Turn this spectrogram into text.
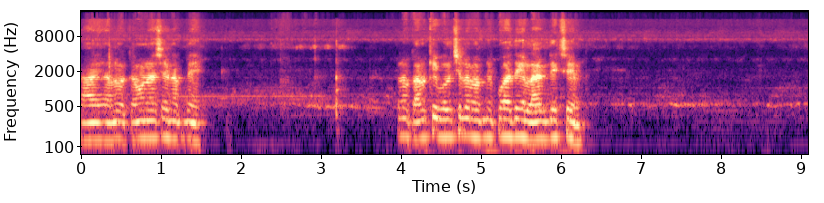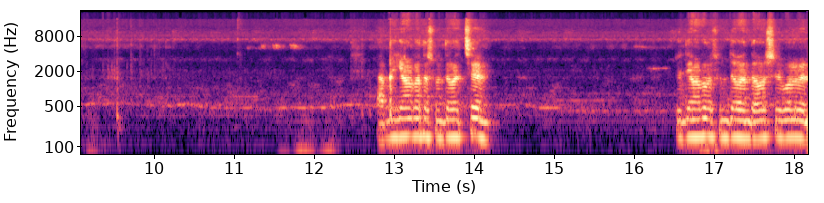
হাই হ্যালো কেমন আছেন আপনি? হ্যালো কালকে বলছিলাম, আপনি কোথা থেকে লাইভ দেখছেন? আপনি কি আমার কথা শুনতে পাচ্ছেন? যদি আমার কথা শুনতে পান অবশ্যই বলবেন,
